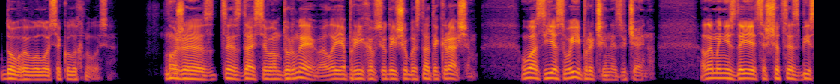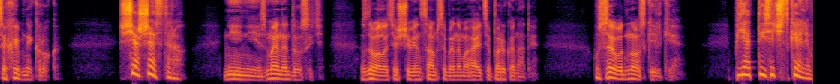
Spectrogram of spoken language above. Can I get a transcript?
Довге волосся колихнулося. Може, це здасться вам дурнею, але я приїхав сюди, щоб стати кращим. У вас є свої причини, звичайно. Але мені здається, що це з біса хибний крок. Ще шестеро. Ні, ні, з мене досить. Здавалося, що він сам себе намагається переконати. Усе одно скільки. П'ять тисяч скелів.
